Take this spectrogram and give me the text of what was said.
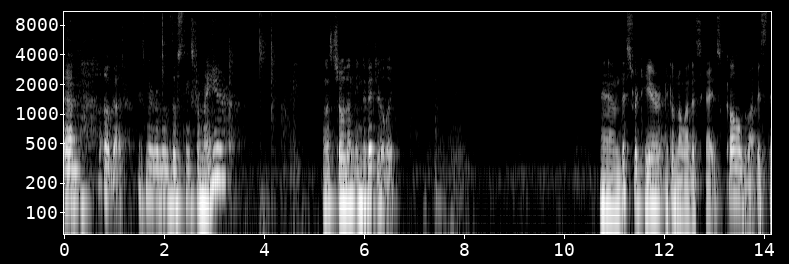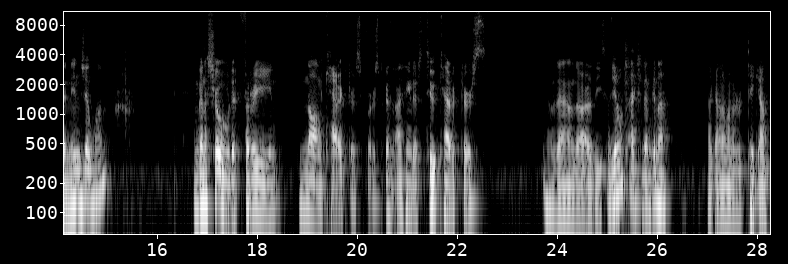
Um, oh god, let me remove those things from my ear. And let's show them individually. Um, this right here, I don't know what this guy is called, but it's the ninja one. I'm gonna show the three non-characters first, because I think there's two characters. And then there are these guys. You know what? Actually, I'm gonna... Like, I don't want to take out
